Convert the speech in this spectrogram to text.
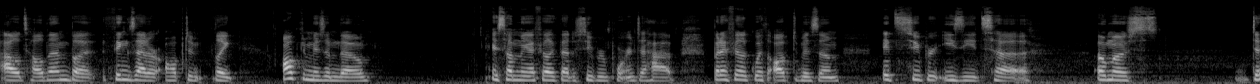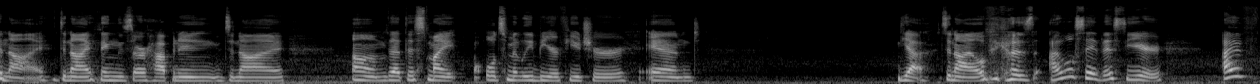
i'll tell them. But things that are optim like optimism though is something i feel like that is super important to have. But i feel like with optimism it's super easy to almost deny deny things are happening deny um, that this might ultimately be your future and yeah denial because i will say this year i've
